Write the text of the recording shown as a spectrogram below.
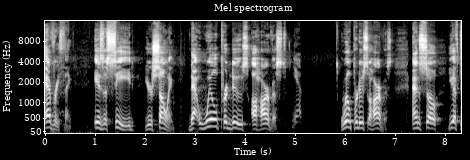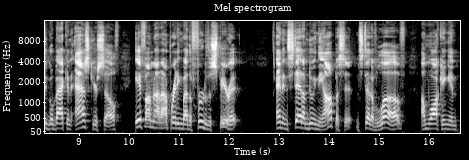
everything is a seed you're sowing that will produce a harvest Yep. will produce a harvest. And so you have to go back and ask yourself if I'm not operating by the fruit of the Spirit, and instead I'm doing the opposite, instead of love, I'm walking in,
